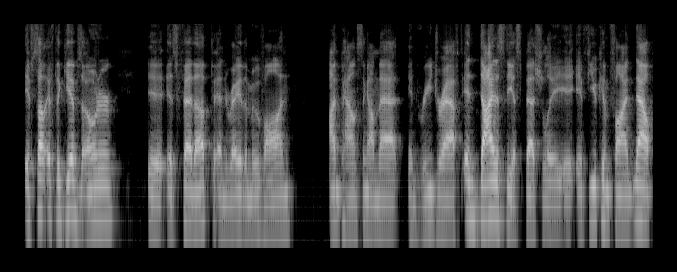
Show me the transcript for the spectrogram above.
if some if the Gibbs owner is, is fed up and ready to move on, I'm pouncing on that in redraft in dynasty especially if you can find now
